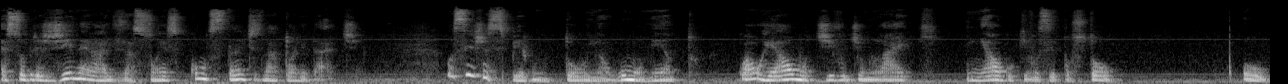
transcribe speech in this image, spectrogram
é sobre as generalizações constantes na atualidade. Você já se perguntou em algum momento qual o real motivo de um like em algo que você postou? Ou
